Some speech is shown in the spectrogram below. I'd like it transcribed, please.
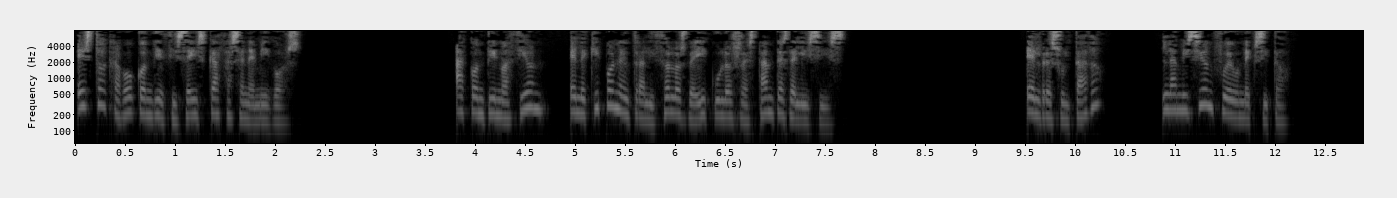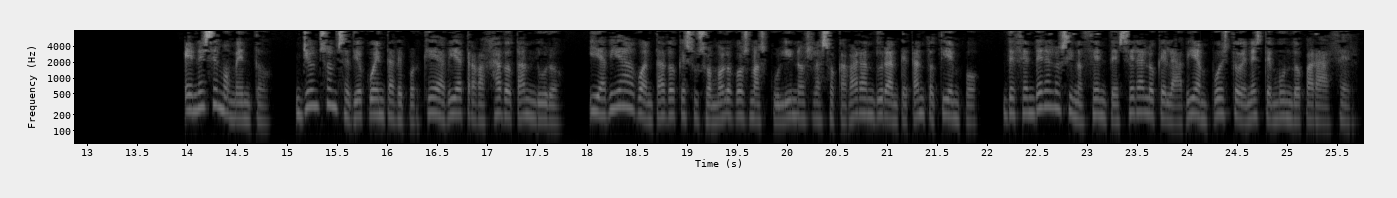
Esto acabó con 16 cazas enemigos. A continuación, el equipo neutralizó los vehículos restantes del ISIS. ¿El resultado? La misión fue un éxito. En ese momento, Johnson se dio cuenta de por qué había trabajado tan duro, y había aguantado que sus homólogos masculinos la socavaran durante tanto tiempo, defender a los inocentes era lo que la habían puesto en este mundo para hacer.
